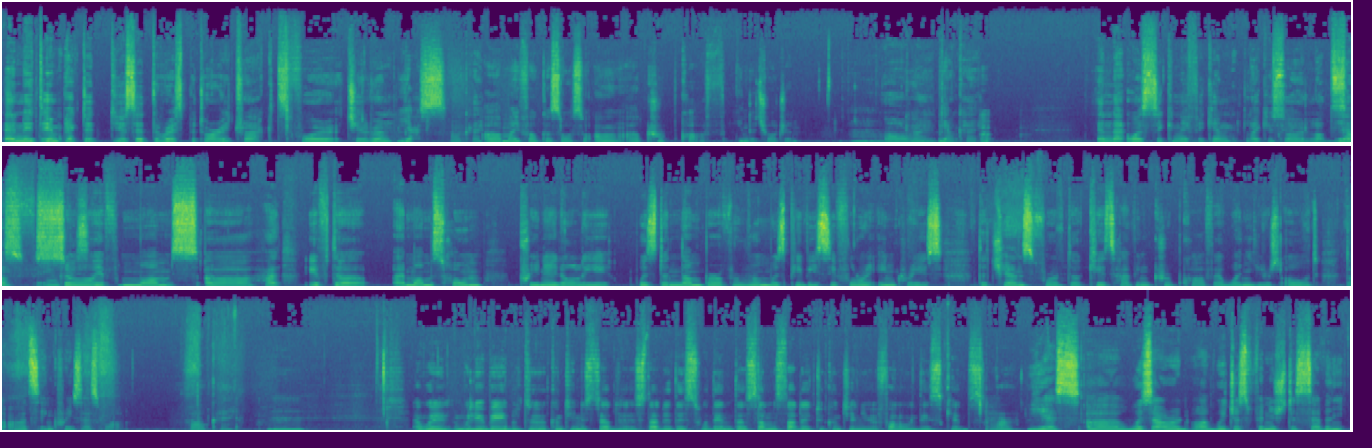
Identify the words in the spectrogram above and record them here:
And it impacted, you said, the respiratory tracts for children? Yes. Okay. Uh, my focus also on uh, croup cough in the children. Oh, All okay. right. Yeah. Okay. Mm. And that was significant, like you saw lots yes. of increase? So if moms, uh, had, if the uh, mom's home prenatally with the number of room with PVC flooring increase, the chance for the kids having croup cough at one years old, the odds increase as well. Okay. Yeah. Mm. And will, will you be able to continue study, study this within the Selma study to continue following these kids? or? Yes, uh, with our uh, we just finished the seven.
